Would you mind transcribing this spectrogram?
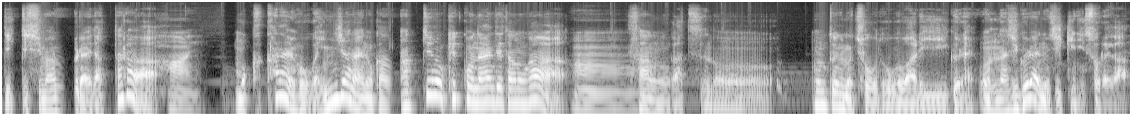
ていってしまうぐらいだったらはい。もう書かない方がいいんじゃないのかなっていうのを結構悩んでたのがうん。3月の本当にもうちょうど終わりぐらい同じぐらいの時期にそれが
